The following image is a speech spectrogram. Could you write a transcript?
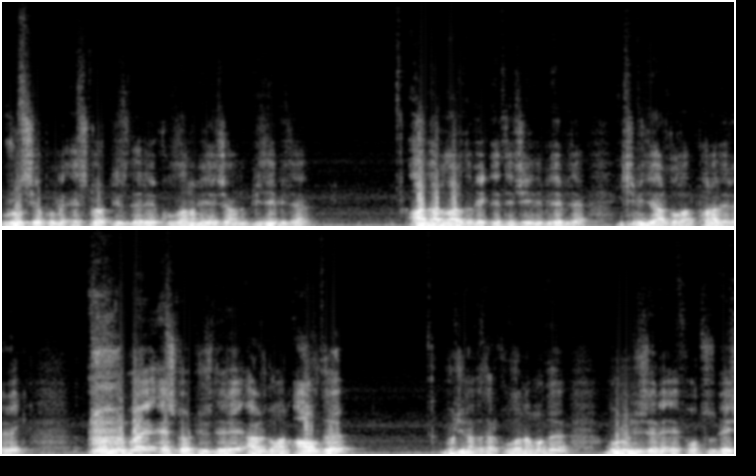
Rus yapımı S-400'leri kullanamayacağını bile bile angarlarda bekleteceğini bile bile 2 milyar dolar para vererek bu S-400'leri Erdoğan aldı. Bugüne kadar kullanamadı. Bunun üzerine F-35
